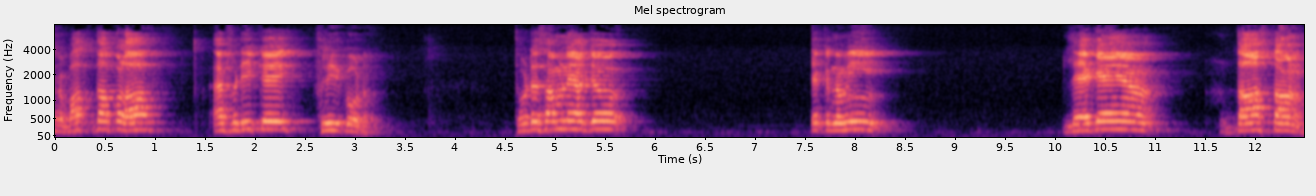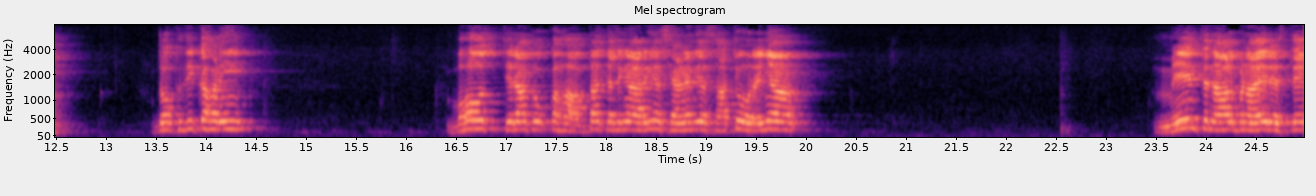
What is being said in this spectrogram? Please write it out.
ਸਰਬੱਤ ਦਾ ਭਲਾ, ਐਫਡੀਕੇ ਫਰੀਦਕੋਟ। ਤੁਹਾਡੇ ਸਾਹਮਣੇ ਅੱਜ ਇੱਕ ਨਵੀਂ ਲੈ ਕੇ ਆਏ ਆ ਦਾਸਤਾਨ। ਦੁੱਖ ਦੀ ਕਹਾਣੀ ਬਹੁਤ ਚਿਰਾਂ ਤੋਂ ਕਹਾਵਤਾਂ ਚੱਲੀਆਂ ਆ ਰਹੀਆਂ ਸਿਆਣੇ ਦੀਆਂ ਸੱਚ ਹੋ ਰਹੀਆਂ। ਮਿਹਨਤ ਨਾਲ ਬਣਾਏ ਰਿਸ਼ਤੇ,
